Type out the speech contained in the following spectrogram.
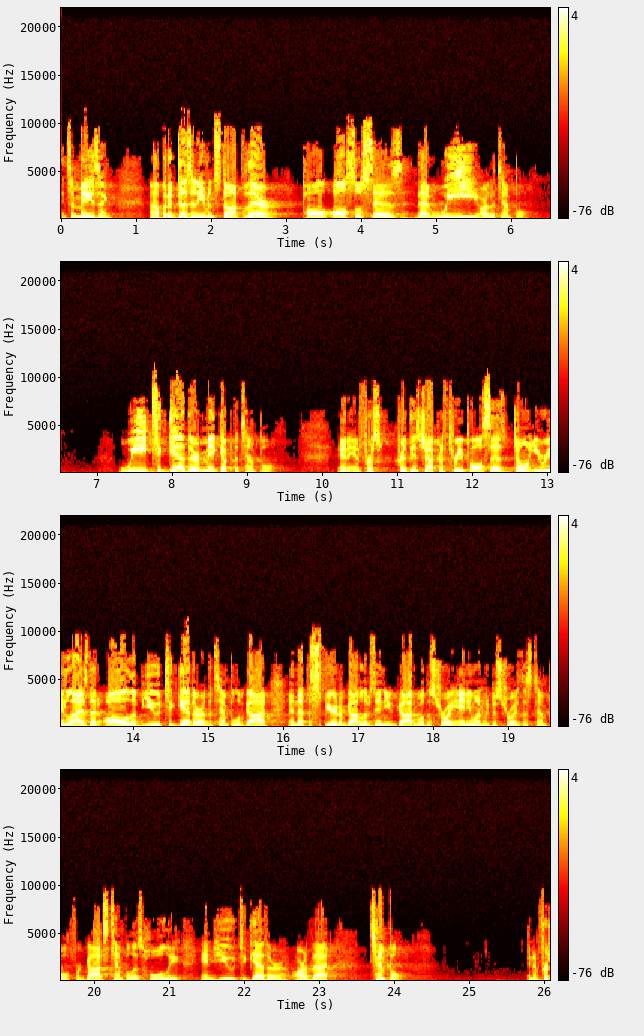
It's amazing. Uh, but it doesn't even stop there. Paul also says that we are the temple. We together make up the temple. And in 1 Corinthians chapter 3, Paul says, Don't you realize that all of you together are the temple of God and that the Spirit of God lives in you? God will destroy anyone who destroys this temple, for God's temple is holy, and you together are that temple. And in 1,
